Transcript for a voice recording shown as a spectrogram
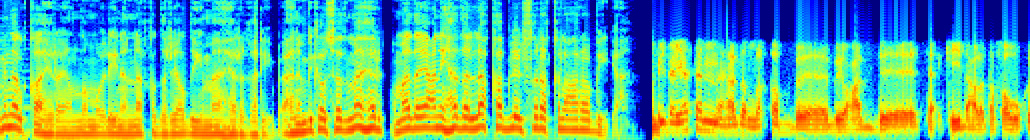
من القاهرة ينضم إلينا الناقد الرياضي ماهر غريب أهلا بك أستاذ ماهر وماذا يعني هذا اللقب للفرق العربية؟ بداية هذا اللقب بيعد تأكيد على تفوق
